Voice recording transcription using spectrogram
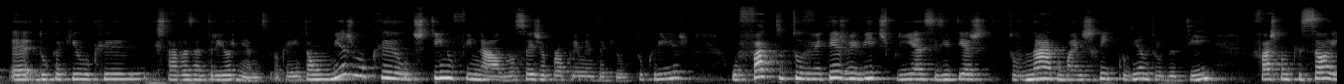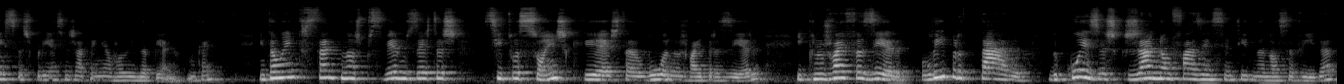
uh, do que aquilo que, que, estavas anteriormente, ok? Então, mesmo que o destino final não seja propriamente aquilo que tu querias, o facto de tu teres vivido experiências e teres tornado mais rico dentro de ti, faz com que só isso, a experiência já tenha valido a pena, ok? Então é interessante nós percebermos estas situações que esta lua nos vai trazer e que nos vai fazer libertar de coisas que já não fazem sentido na nossa vida.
